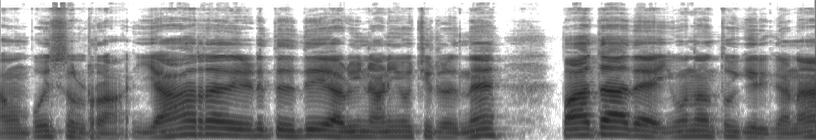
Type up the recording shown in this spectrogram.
அவன் போய் சொல்கிறான் யார் அதை எடுத்தது? அப்படின்னு நான் யோசிச்சுட்டு இருந்தேன். பார்த்தா அதை இவன் தான் தூக்கியிருக்கானா?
